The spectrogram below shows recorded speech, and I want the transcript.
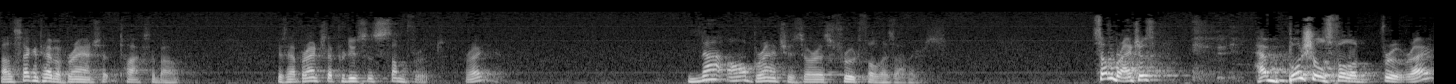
Now, the second type of branch that talks about is that branch that produces some fruit, right? Not all branches are as fruitful as others. Some branches have bushels full of fruit, right?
